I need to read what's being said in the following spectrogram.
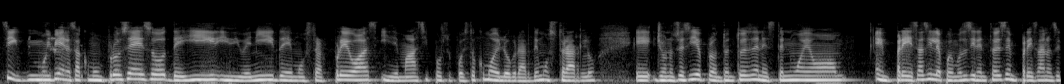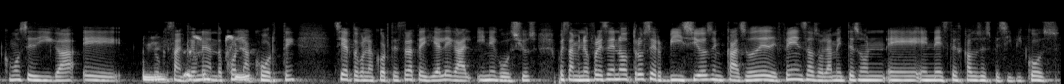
sí, muy bien, o sea, como un proceso de ir y de venir, de demostrar pruebas y demás, y por supuesto como de lograr demostrarlo. Eh, yo no sé si de pronto entonces en este nuevo empresa, si le podemos decir entonces empresa, no sé cómo se diga, eh, lo que están terminando con la Corte, ¿cierto? Con la Corte de Estrategia Legal y Negocios, pues también ofrecen otros servicios en caso de defensa, solamente son en estos casos específicos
